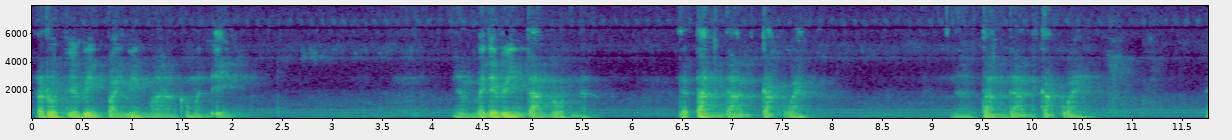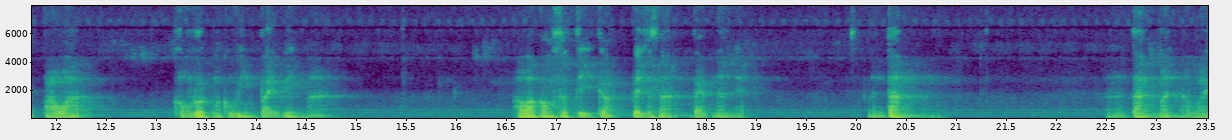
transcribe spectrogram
แล้วรถก็วิ่งไปวิ่งมาก็มันเอง ไม่ได้วิ่งตามรถนะแต่ตั้งด่านกักไว้ตั้งด่านกักไว้ภาวะ ของรถมันก็วิ่งไปวิ่งมาภาวะของสติก็เป็นลักษณะแบบนั้นแหละ มันตั้ง ตั้งมันเอาไว้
